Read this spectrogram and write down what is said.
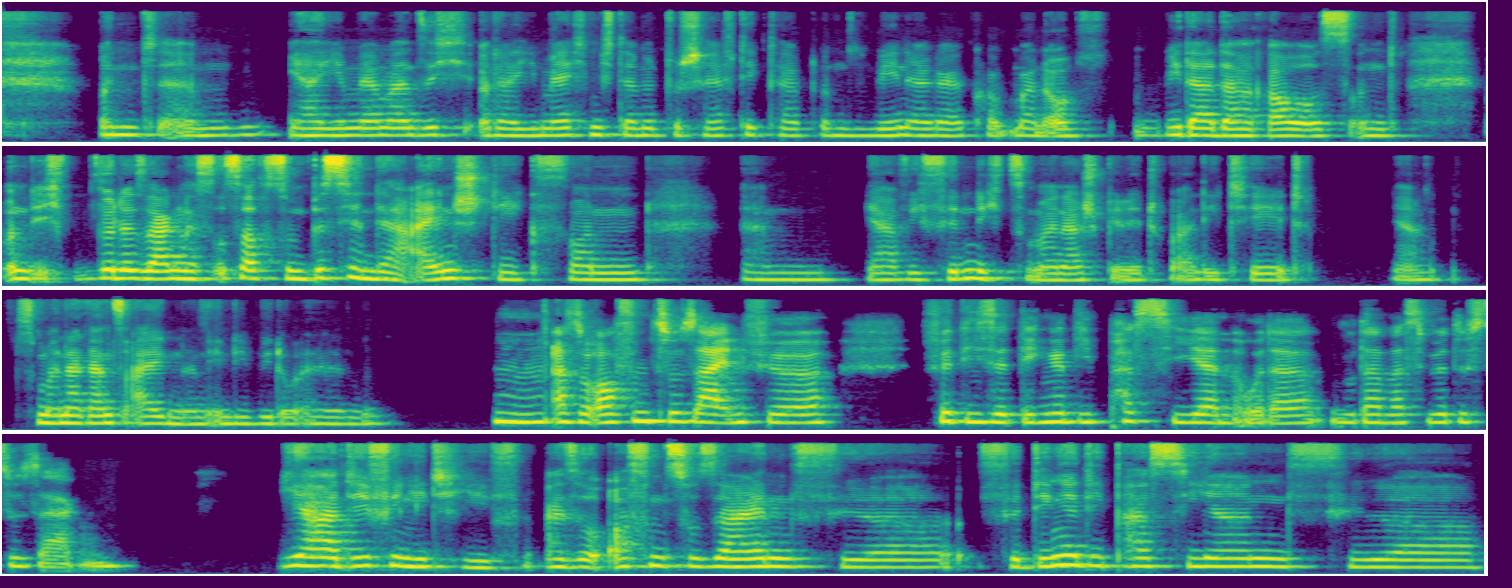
Und ähm, ja, je mehr man sich oder je mehr ich mich damit beschäftigt habe, umso weniger kommt man auch wieder da raus. Und, und ich würde sagen, das ist auch so ein bisschen der Einstieg von ähm, ja, wie finde ich zu meiner Spiritualität? Ja, zu meiner ganz eigenen, individuellen. Mhm, Also offen zu sein für, für diese Dinge, die passieren oder, oder was würdest du sagen? Ja, definitiv. Also offen zu sein für, für Dinge, die passieren, für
